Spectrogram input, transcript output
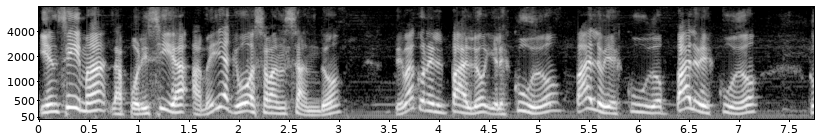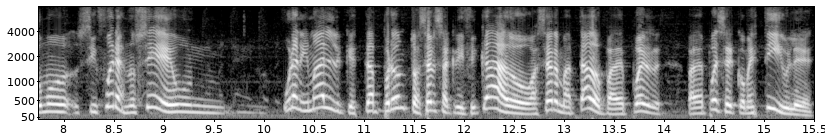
Y encima, la policía, a medida que vos vas avanzando, te va con el palo y el escudo, palo y escudo, palo y escudo, como si fueras, no sé, un, un animal que está pronto a ser sacrificado o a ser matado para después, para después ser comestible.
